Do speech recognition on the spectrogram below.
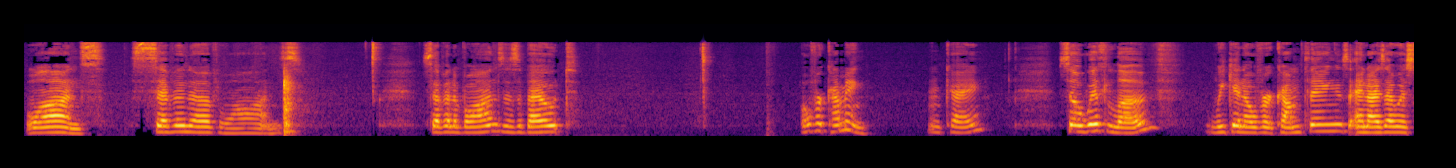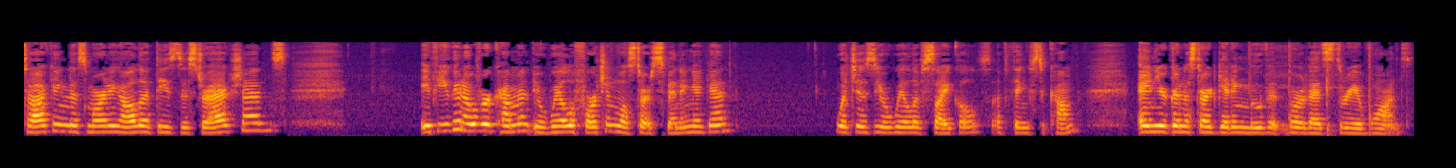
Wands. Seven of Wands. Seven of Wands is about overcoming. Okay? So with love, we can overcome things. And as I was talking this morning, all of these distractions, if you can overcome it, your wheel of fortune will start spinning again, which is your wheel of cycles of things to come. And you're going to start getting movement, or that's three of wands.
